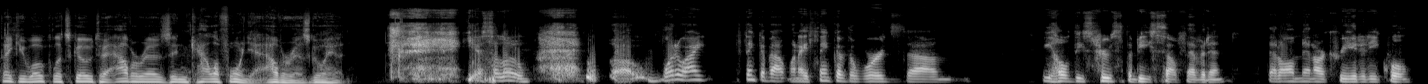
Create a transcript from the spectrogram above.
Thank you, Woke. Let's go to Alvarez in California. Alvarez, go ahead. Yes, hello. Uh, what do I think about when I think of the words, um, we hold these truths to be self evident, that all men are created equal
